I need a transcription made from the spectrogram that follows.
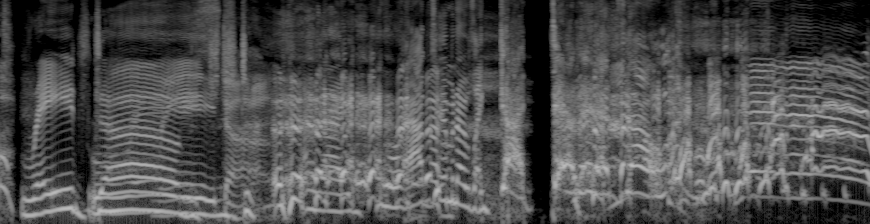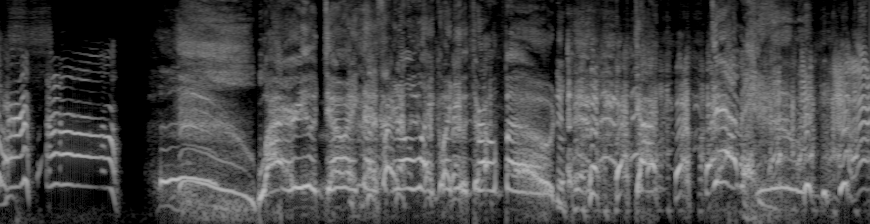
Raged out. Raged. and I grabbed him and I was like, God damn it, Enzo! Why are you doing this? I don't like when you throw food. God damn it.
